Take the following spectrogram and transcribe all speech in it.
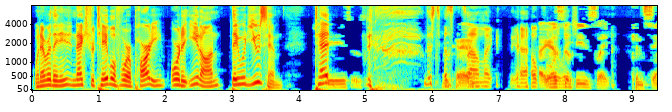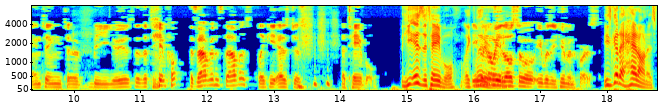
Whenever they needed an extra table for a party or to eat on, they would use him. Ted, Jesus. this doesn't Okay. sound like yeah, helpful. I guess if he's like consenting to be used as a table, has that been established? Like he is just a table, he is a table, like even literally. though he's also he was a human first. he's got a head on his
